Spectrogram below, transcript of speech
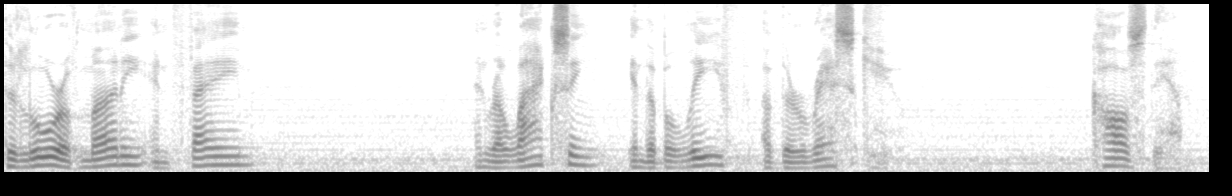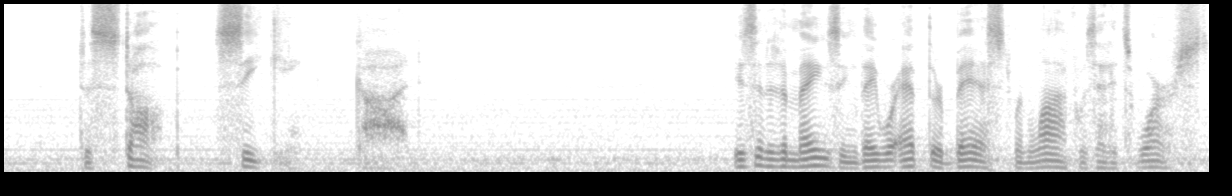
The lure of money and fame and relaxing in the belief of their rescue caused them to stop seeking God. Isn't it amazing? They were at their best when life was at its worst.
